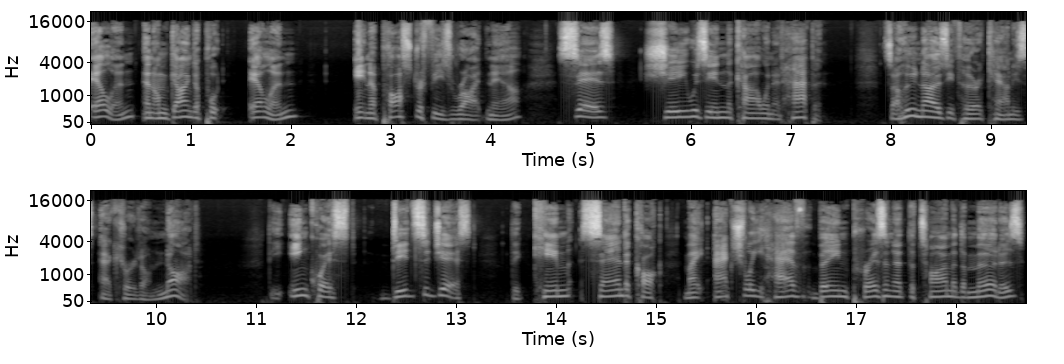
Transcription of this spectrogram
Ellen, and I'm going to put Ellen in apostrophes right now, says she was in the car when it happened. So who knows if her account is accurate or not. The inquest did suggest that Kim Sandercock may actually have been present at the time of the murders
